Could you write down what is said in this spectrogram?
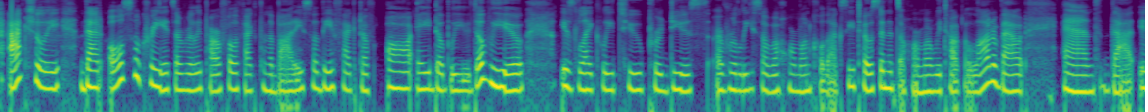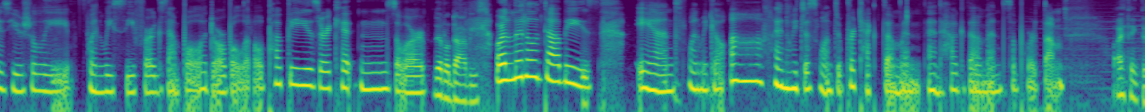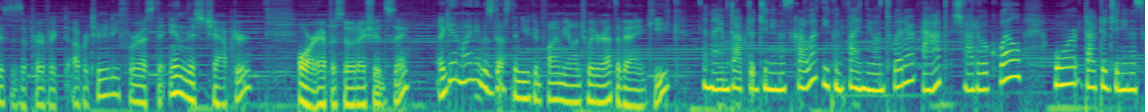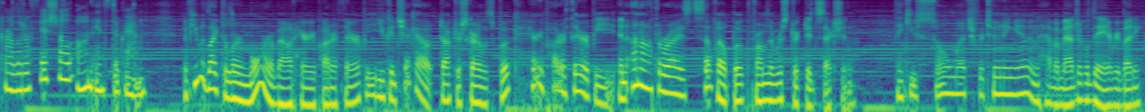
Actually, that also creates a really powerful effect on the body. So the effect of RAWW is likely to produce a release of a hormone called oxytocin. It's a hormone we talk a lot about, and that is usually when we see, for example, adorable little puppies or kittens or Little dobbies. or little dubbies. And when we go off and we just want to protect them and, and hug them and support them. I think this is a perfect opportunity for us to end this chapter, or episode, I should say. Again, my name is Dustin. You can find me on Twitter at The Valiant Geek. And I am Dr. Janina Scarlet. You can find me on Twitter at Shadow Quill or Dr. Janina Scarlet Official on Instagram. If you would like to learn more about Harry Potter therapy, you can check out Dr. Scarlet's book, Harry Potter Therapy, an unauthorized self help book from the restricted section. Thank you so much for tuning in and have a magical day, everybody.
